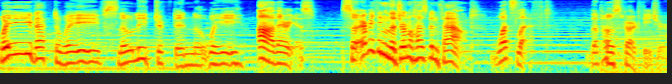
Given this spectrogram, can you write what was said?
Wave after wave, slowly drifting away. Ah, there he is. So everything in the journal has been found. What's left? The postcard feature.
